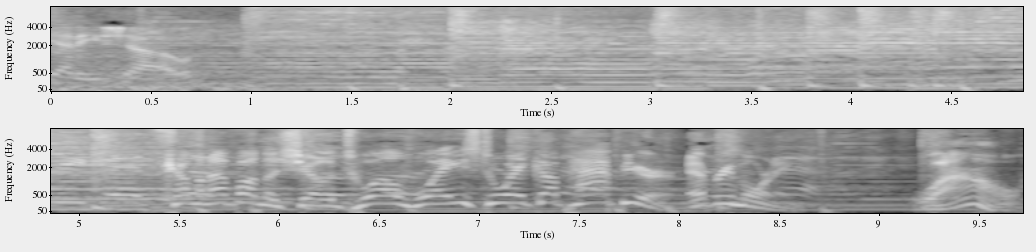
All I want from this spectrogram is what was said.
Getty Show. Coming up on the show, 12 ways to wake up happier every morning. Wow.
